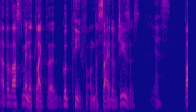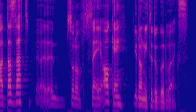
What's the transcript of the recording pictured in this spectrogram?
at the last minute, like the good thief on the side of Jesus. yes. But does that uh, sort of say, okay, you don't need to do good works?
